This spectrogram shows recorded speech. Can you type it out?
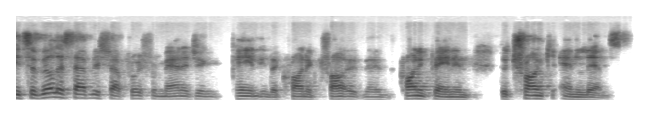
it's a well-established approach for managing pain in the chronic, chronic pain in the trunk and limbs.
